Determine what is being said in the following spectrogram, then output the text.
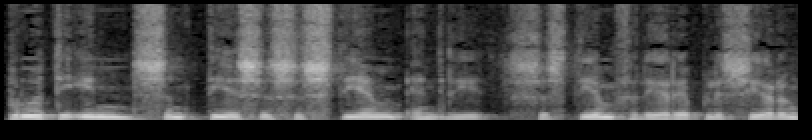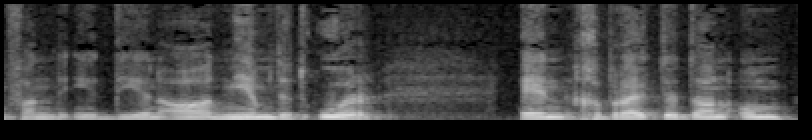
proteïen sintese stelsel en die stelsel vir die replisering van die DNA neem dit oor en gebruik dit dan om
